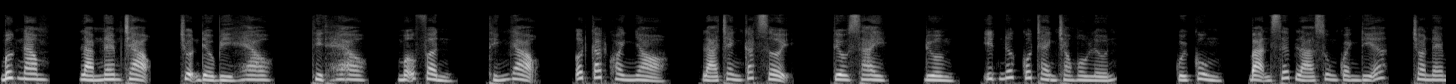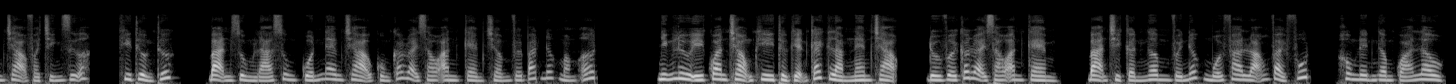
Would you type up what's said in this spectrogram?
Bước 5. Làm nem chạo, trộn đều bì heo, thịt heo, mỡ phần, thính gạo, ớt cắt khoanh nhỏ, lá chanh cắt sợi, tiêu xay, đường, ít nước cốt chanh trong hâu lớn. Cuối cùng, bạn xếp lá xung quanh đĩa, cho nem chạo vào chính giữa. Khi thưởng thức, bạn dùng lá sung cuốn nem chạo cùng các loại rau ăn kèm chấm với bát nước mắm ớt. Những lưu ý quan trọng khi thực hiện cách làm nem chạo, đối với các loại rau ăn kèm, bạn chỉ cần ngâm với nước muối pha loãng vài phút, không nên ngâm quá lâu,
